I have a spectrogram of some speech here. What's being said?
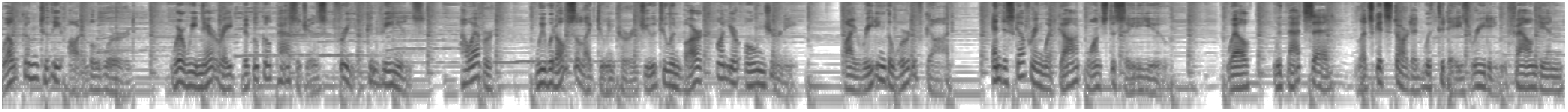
Welcome to the Audible Word, where we narrate biblical passages for your convenience. However, we would also like to encourage you to embark on your own journey by reading the Word of God and discovering what God wants to say to you. Well, with that said, let's get started with today's reading found in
